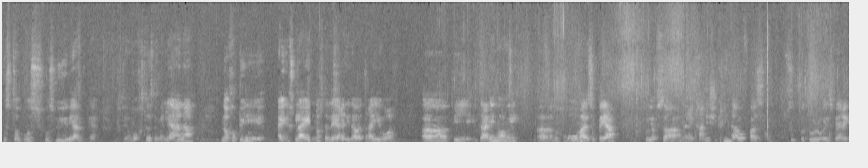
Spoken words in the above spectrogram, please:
gewusst habe, was, was will ich werden. Gell? Ich dachte, ja, mach das, dann mal lernen. Nachher bin ich eigentlich gleich nach der Lehre, die dauert drei Jahre, äh, bin ich in Italien gegangen, nach Rom als Au pair, wo ich auf so amerikanische Kinder aufpasse. Super toll, alles berg.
